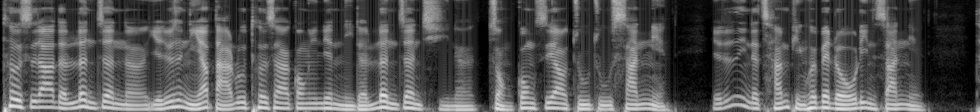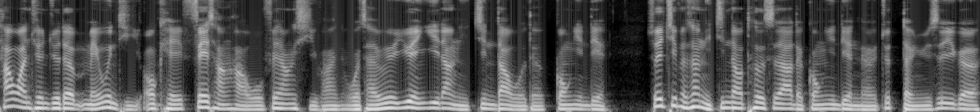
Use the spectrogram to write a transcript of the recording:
特斯拉的认证呢，也就是你要打入特斯拉供应链，你的认证期呢，总共是要足足三年，也就是你的产品会被蹂躏三年。他完全觉得没问题，OK，非常好，我非常喜欢，我才会愿意让你进到我的供应链。所以基本上你进到特斯拉的供应链呢，就等于是一个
